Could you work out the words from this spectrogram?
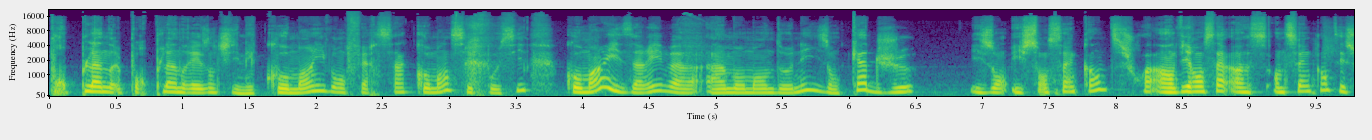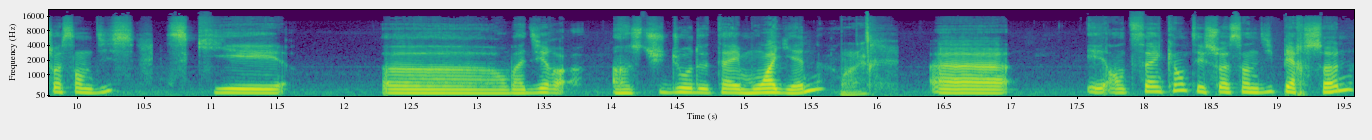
Pour plein, de, pour plein de raisons, tu dis, mais comment ils vont faire ça? Comment c'est possible? Comment ils arrivent à, un moment donné Ils ont quatre jeux. Ils, ont, ils sont 50, je crois, environ entre 50 et 70, ce qui est, euh, on va dire, un studio de taille moyenne. Ouais. Euh, et entre 50 et 70 personnes,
